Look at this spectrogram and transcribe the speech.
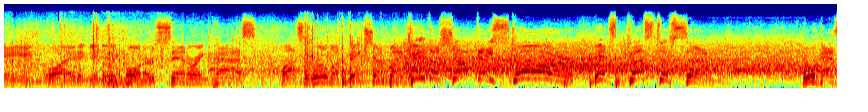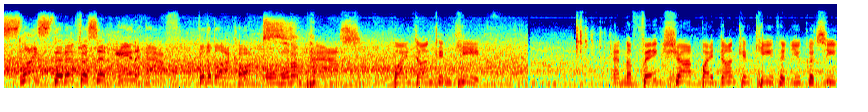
Kane gliding into the corner, centering pass. Lots of room, a big shot by Keith. The shot, they score! It's Gustafsson who has sliced the deficit in half for the Blackhawks. Oh, what a pass by Duncan Keith. And the fake shot by Duncan Keith, and you could see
